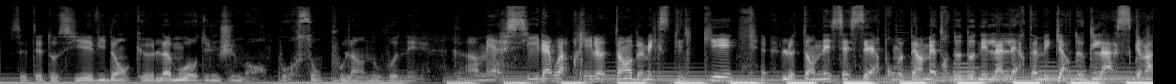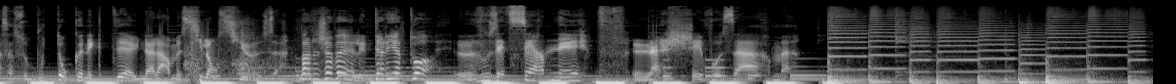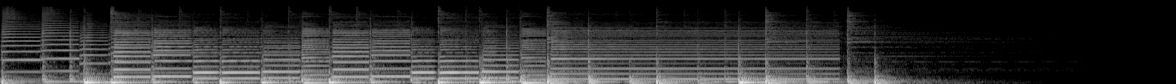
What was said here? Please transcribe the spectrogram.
C'était aussi évident que l'amour d'une jument pour son poulain nouveau-né. Oh, merci d'avoir pris le temps de m'expliquer. Le temps nécessaire pour me permettre de donner l'alerte à mes gardes-glace grâce à ce bouton connecté à une alarme silencieuse. Barjavel est derrière toi Vous êtes cerné. Lâchez vos armes.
